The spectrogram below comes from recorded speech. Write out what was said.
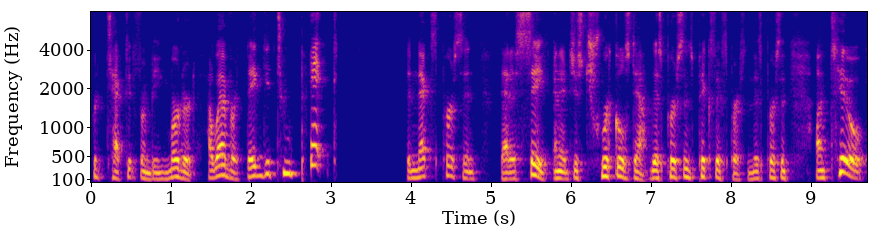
protect it from being murdered. However, they get to pick the next person that is safe, and it just trickles down. This person picks this person, this person, until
